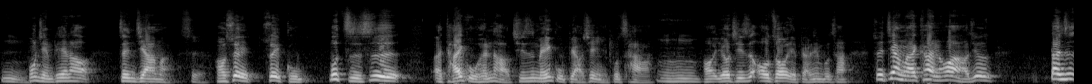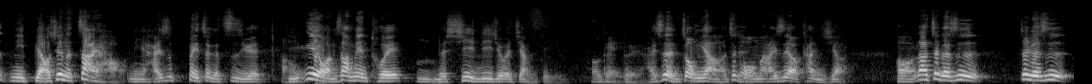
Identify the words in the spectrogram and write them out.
嗯，风险偏好增加嘛，是好，所以所以股不只是。呃，台股很好，其实美股表现也不差，嗯哼，好，尤其是欧洲也表现不差，所以这样来看的话，就，但是你表现的再好，你还是被这个制约，你越往上面推，你的吸引力就会降低。OK，对，还是很重要啊，这个我们还是要看一下。好，那这个是这个是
